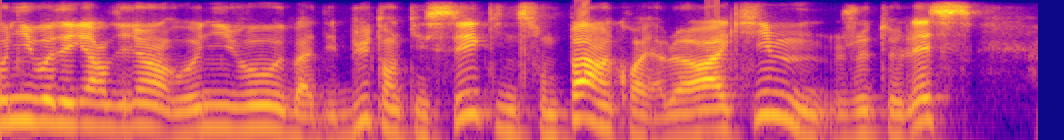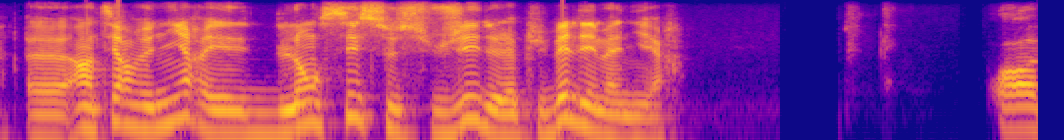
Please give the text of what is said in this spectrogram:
au niveau des gardiens ou au niveau bah, des buts encaissés qui ne sont pas incroyables. Alors Hakim, je te laisse euh, intervenir et lancer ce sujet de la plus belle des manières. Oh,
